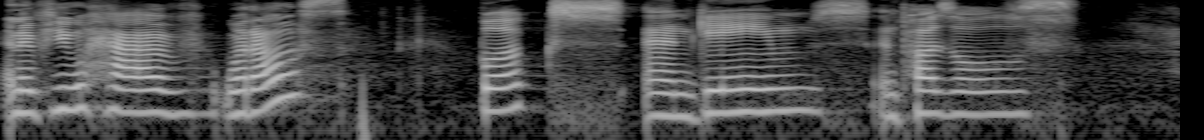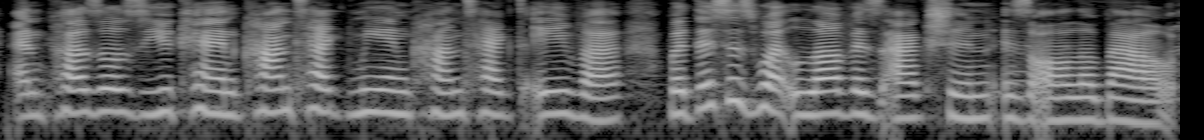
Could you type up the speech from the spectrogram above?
And if you have what else? Books and games and puzzles. And puzzles, you can contact me and contact Ava. But this is what Love is Action is all about.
